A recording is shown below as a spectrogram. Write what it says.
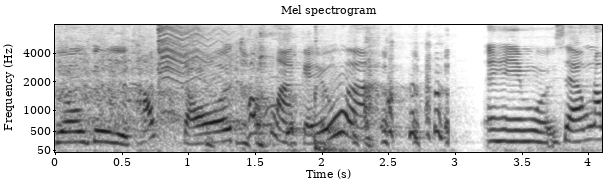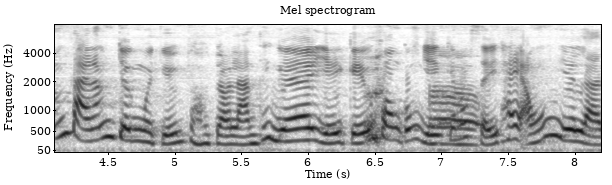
Vô chưa gì khóc? Trời ơi khóc mà kiểu à, em rồi sao ông nắm tay nắm chân mà kiểu trời trời làm thấy ghê vậy. Kiểu con cũng vậy cái bác sĩ thấy ổng như là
